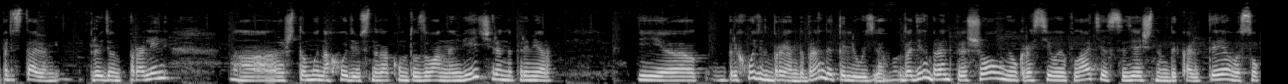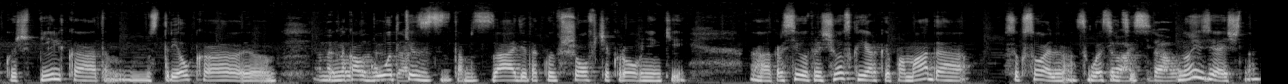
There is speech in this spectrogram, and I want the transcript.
представим, проведем параллель, что мы находимся на каком-то званом вечере, например, и э, приходит бренд. Бренд – это иллюзия. Вот один бренд пришел, у него красивое платье с изящным декольте, высокая шпилька, там, стрелка, э, на, на колготке, да. там, сзади такой шовчик ровненький. Э, красивая прическа, яркая помада. Сексуально, согласитесь. Да, да, но изящно.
